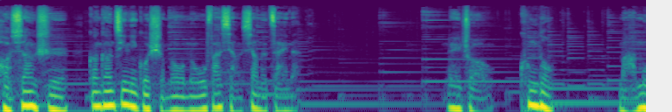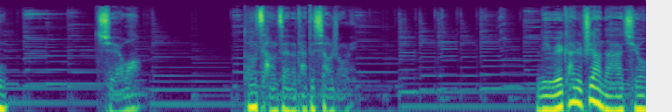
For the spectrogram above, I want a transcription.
好像是刚刚经历过什么我们无法想象的灾难，那种空洞、麻木、绝望，都藏在了他的笑容里。李维看着这样的阿秋，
